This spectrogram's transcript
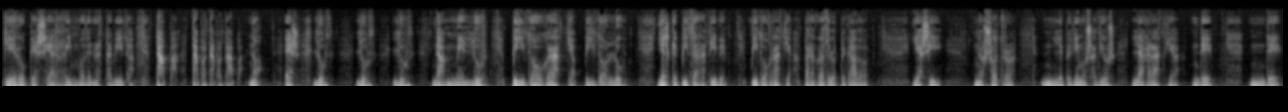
quiero que sea el ritmo de nuestra vida. Tapa, tapa, tapa, tapa. No, es luz, luz, luz dame luz, pido gracia, pido luz. Y el que pide recibe, pido gracia para conocer los pecados. Y así nosotros le pedimos a Dios la gracia de, de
